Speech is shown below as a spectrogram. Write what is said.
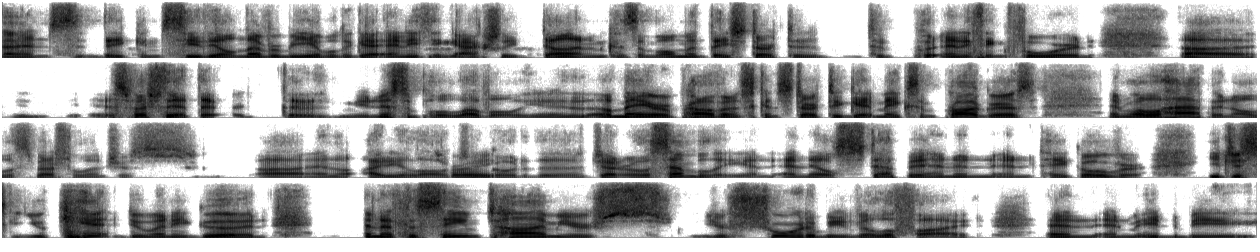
and they can see they'll never be able to get anything actually done because the moment they start to to put anything forward, uh, especially at the, the municipal level, you know, a mayor of Providence can start to get make some progress, and what will happen? All the special interests uh, and ideologues right. will go to the General Assembly and, and they'll step in and, and take over. You just you can't do any good and at the same time you're you're sure to be vilified and and made to be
